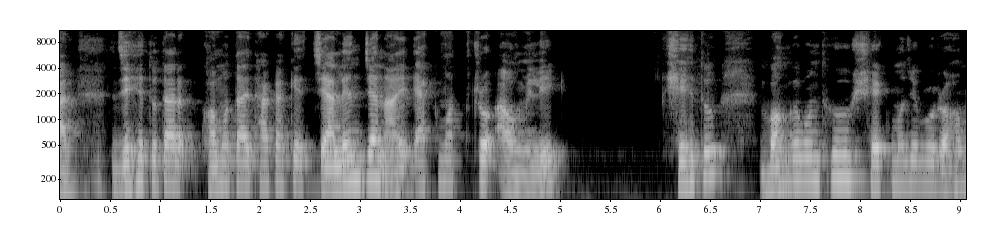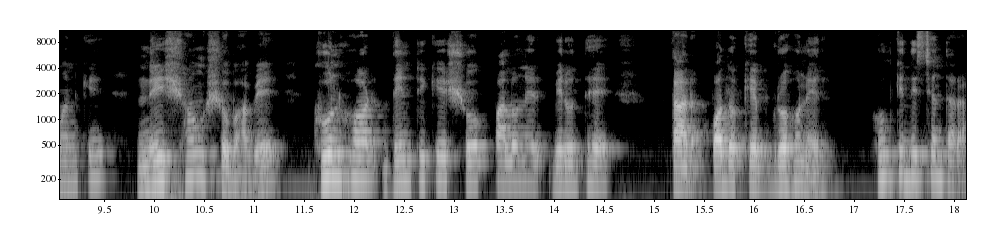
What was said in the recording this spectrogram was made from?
আর যেহেতু তার ক্ষমতায় থাকাকে চ্যালেঞ্জ জানায় একমাত্র আওয়ামী লীগ, সেহেতু বঙ্গবন্ধু শেখ মুজিবুর রহমানকে নৃশংসভাবে খুন হওয়ার দিনটিকে শোক পালনের বিরুদ্ধে তার পদক্ষেপ গ্রহণের হুমকি দিচ্ছেন তারা।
